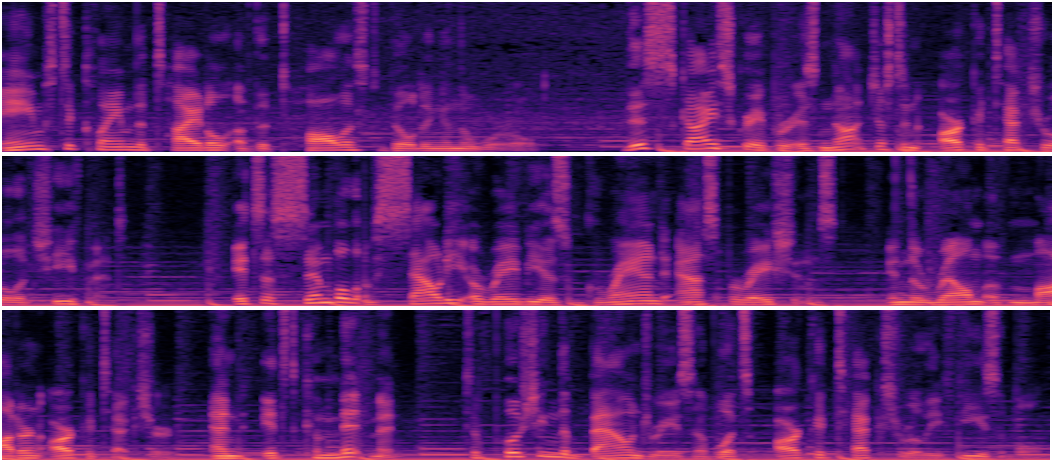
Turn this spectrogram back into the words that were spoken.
aims to claim the title of the tallest building in the world. This skyscraper is not just an architectural achievement, it's a symbol of Saudi Arabia's grand aspirations in the realm of modern architecture and its commitment to pushing the boundaries of what's architecturally feasible.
